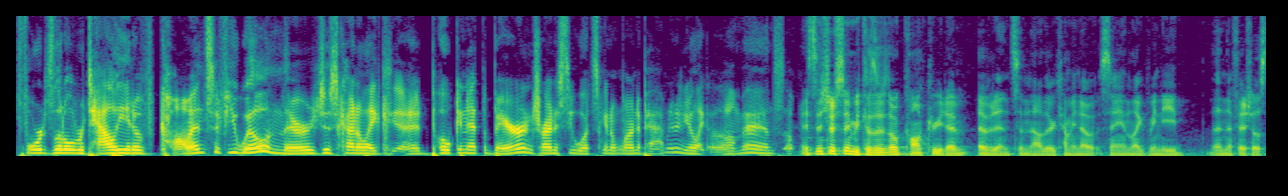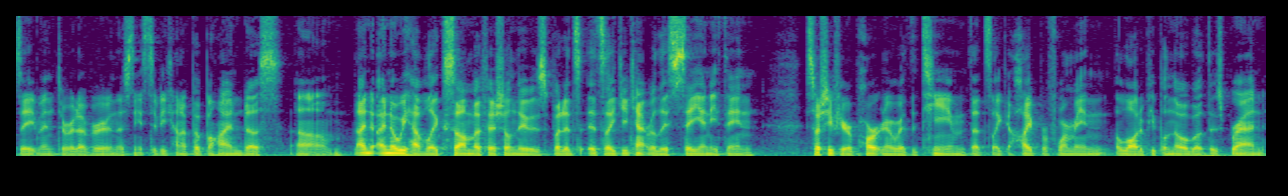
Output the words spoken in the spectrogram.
Ford's little retaliative comments, if you will, and they're just kind of like uh, poking at the bear and trying to see what's going to wind up happening. And you're like, oh man, something. it's interesting because there's no concrete ev- evidence, and now they're coming out saying like we need an official statement or whatever, and this needs to be kind of put behind us. Um, I, I know we have like some official news, but it's it's like you can't really say anything, especially if you're a partner with a team that's like a high performing. A lot of people know about this brand.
